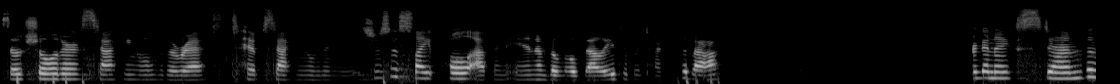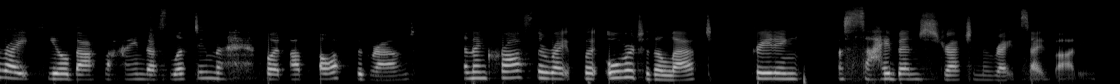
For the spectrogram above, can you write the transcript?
So shoulders stacking over the wrists, hips stacking over the knees. Just a slight pull up and in of the low belly to protect the back. We're going to extend the right heel back behind us, lifting the foot up off the ground, and then cross the right foot over to the left, creating a side bend stretch in the right side body.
